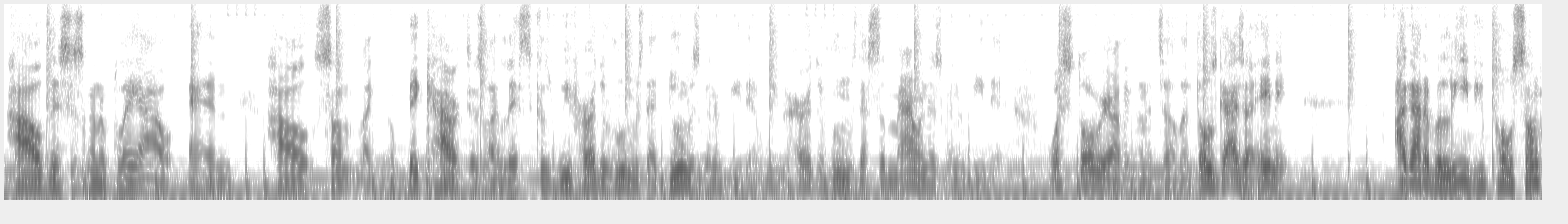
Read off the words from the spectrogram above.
how this is going to play out and how some like you know, big characters like this because we've heard the rumors that Doom is going to be there. We've heard the rumors that Submariner is going to be there. What story are they going to tell? If those guys are in it, I gotta believe you pose some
